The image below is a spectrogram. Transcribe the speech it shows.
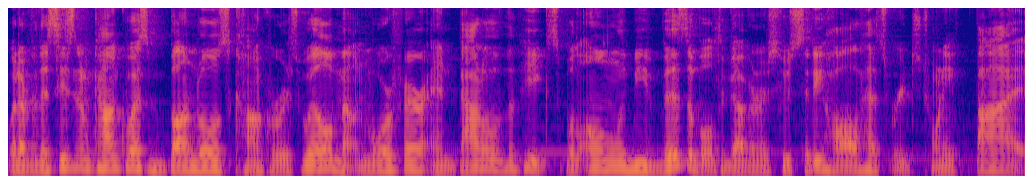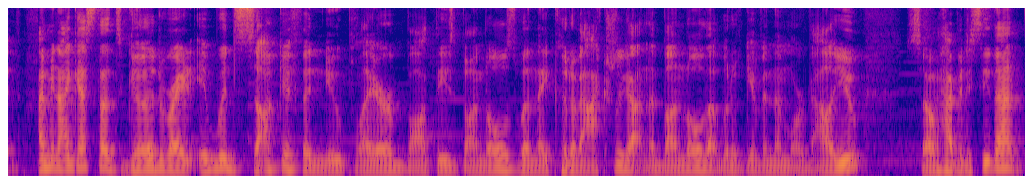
whatever. The season of conquest bundles conqueror's will mountain warfare and battle of the peaks will only be visible to governors whose city hall has reached 25 I mean I guess that's good right? It would suck if a new player bought these bundles when they could have actually gotten a bundle that would have given them more value. So I'm happy to see that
